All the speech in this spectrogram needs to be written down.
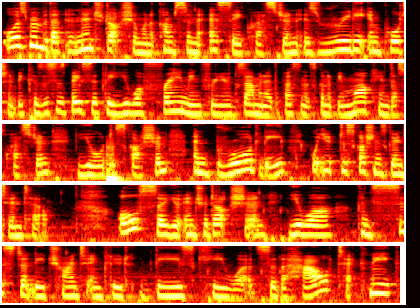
always remember that an introduction when it comes to an essay question is really important because this is basically you are framing for your examiner, the person that's going to be marking this question, your discussion, and broadly what your discussion is going to entail. Also, your introduction, you are consistently trying to include these keywords. So, the how, technique,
